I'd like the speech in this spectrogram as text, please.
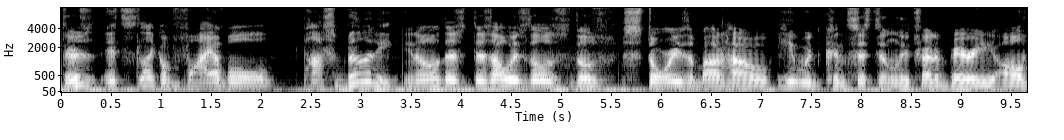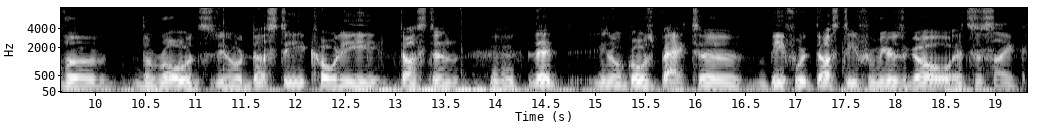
there's it's like a viable possibility you know? There's there's always those those stories about how he would consistently try to bury all the the Rhodes you know dusty cody dustin mm-hmm. that you know goes back to beef with dusty from years ago. It's just like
